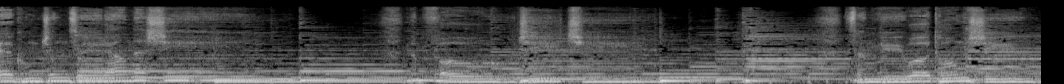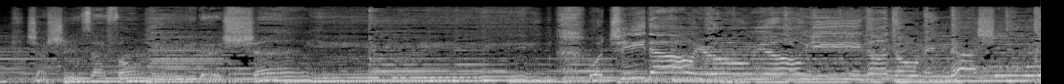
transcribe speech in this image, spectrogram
夜空中最亮的星，能否记起曾与我同行、消失在风里的身影？我祈祷拥有一颗透明的心灵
